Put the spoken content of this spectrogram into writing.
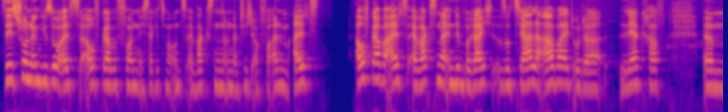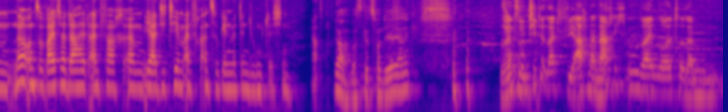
sehe es schon irgendwie so als Aufgabe von, ich sage jetzt mal, uns Erwachsenen und natürlich auch vor allem als Aufgabe als Erwachsener in dem Bereich soziale Arbeit oder Lehrkraft ähm, ne, und so weiter, da halt einfach ähm, ja, die Themen einfach anzugehen mit den Jugendlichen. Ja. Ja, was gibt's von dir, Janik? Also wenn es eine Titelseite für die Aachener Nachrichten sein sollte, dann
